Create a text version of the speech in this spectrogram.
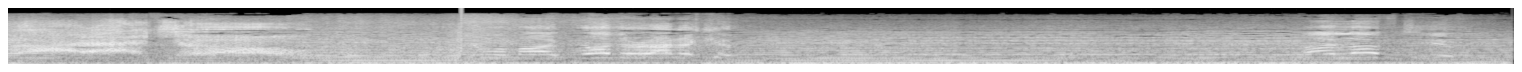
I hate you! You were my brother, Anakin! I loved you!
